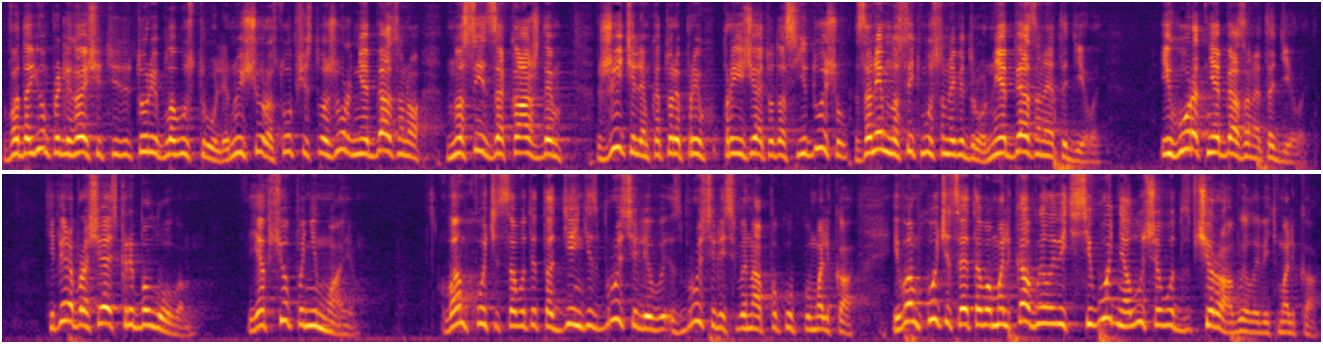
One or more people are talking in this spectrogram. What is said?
водоем, прилегающий к территории, благоустроили. Но еще раз, общество ЖОР не обязано носить за каждым жителем, который при- приезжает туда с едой, чтобы за ним носить мусорное ведро. Не обязаны это делать. И город не обязан это делать. Теперь обращаюсь к рыболовам. Я все понимаю. Вам хочется вот это деньги сбросили, сбросились вы на покупку малька, и вам хочется этого малька выловить сегодня, а лучше вот вчера выловить малька.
